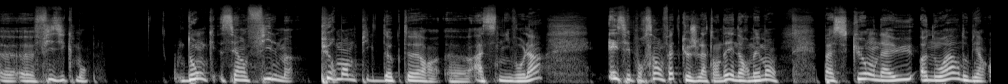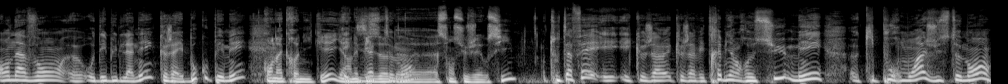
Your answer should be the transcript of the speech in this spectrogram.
euh, physiquement. Donc c'est un film purement de Pete Docter euh, à ce niveau-là. Et c'est pour ça en fait que je l'attendais énormément. Parce qu'on a eu Onward, ou bien En avant euh, au début de l'année, que j'avais beaucoup aimé. Qu'on a chroniqué, il y a un épisode Exactement. euh, à son sujet aussi. Tout à fait, et, et que j'a- que j'avais très bien reçu, mais euh, qui pour moi justement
